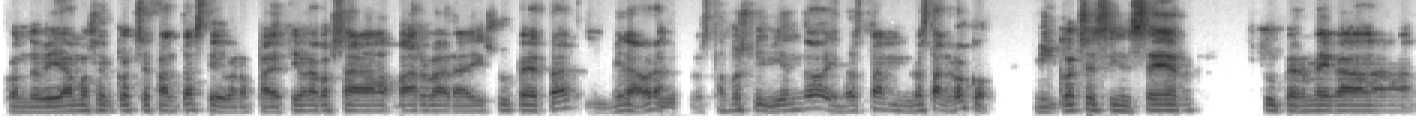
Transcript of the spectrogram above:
cuando veíamos el coche fantástico, que nos parecía una cosa bárbara y súper tal, y mira ahora, lo estamos viviendo y no es tan, no es tan loco. Mi coche sin ser súper mega,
